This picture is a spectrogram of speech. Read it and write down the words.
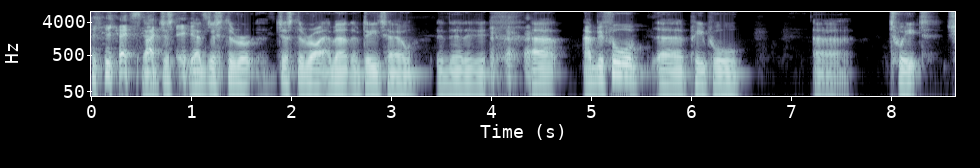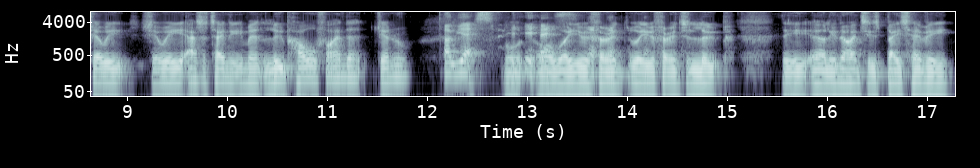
yes, yeah, just yeah, just the just the right amount of detail in there. Uh, and before uh, people uh, tweet, shall we shall we ascertain that you meant loophole finder general? Oh yes. Or, yes. or were you referring were you referring to Loop, the early nineties bass heavy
